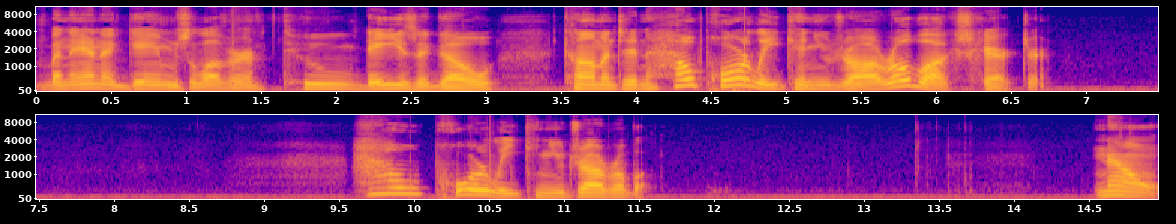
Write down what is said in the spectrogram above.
Banana Gamez Lover, two days ago, commented, How poorly can you draw a Roblox character? How poorly can you draw a Roblox? Now,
